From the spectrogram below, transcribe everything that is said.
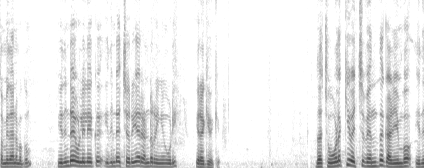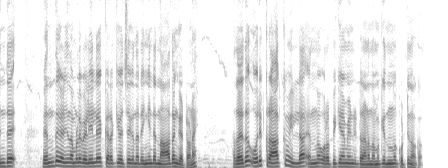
സംവിധാനം വെക്കും. ഇതിന്റെ ഉള്ളിലേക്ക് ഇതിന്റെ ചെറിയ രണ്ട് റിങ് കൂടി ഇറക്കി വെക്കും. ഇത് ചൂളയ്ക്ക് വെച്ച് വെന്ത് കഴിയുമ്പോൾ ഇതിന്റെ വെന്ത് കഴിഞ്ഞ് നമ്മൾ വെളിയിലേക്ക് ഇറക്കി വെച്ചേക്കുന്ന റിങ്ങിന്റെ നാദം കേട്ടോണേ. അതായത് ഒരു ക്രാക്കും ഇല്ല എന്ന് ഉറപ്പിക്കാൻ വേണ്ടിയിട്ടാണ് നമുക്കിതൊന്ന് കൊട്ടി നോക്കാം.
